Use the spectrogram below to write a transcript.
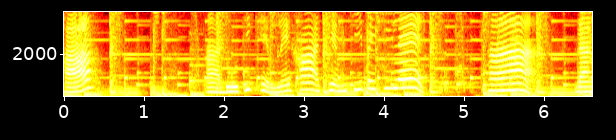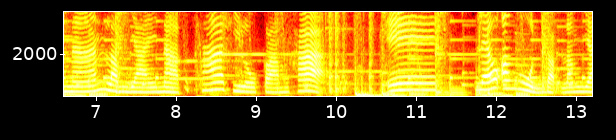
คะอ่าดูที่เข็มเลยค่ะ เข็มชี้ไปที่เลข 5 ดังนั้นลำไยหนัก 5 กิโลกรัมค่ะ เอ แล้วองุ่นกับลำไย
